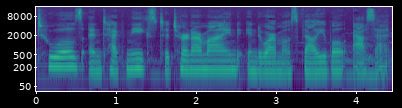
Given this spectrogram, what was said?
tools, and techniques to turn our mind into our most valuable asset.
